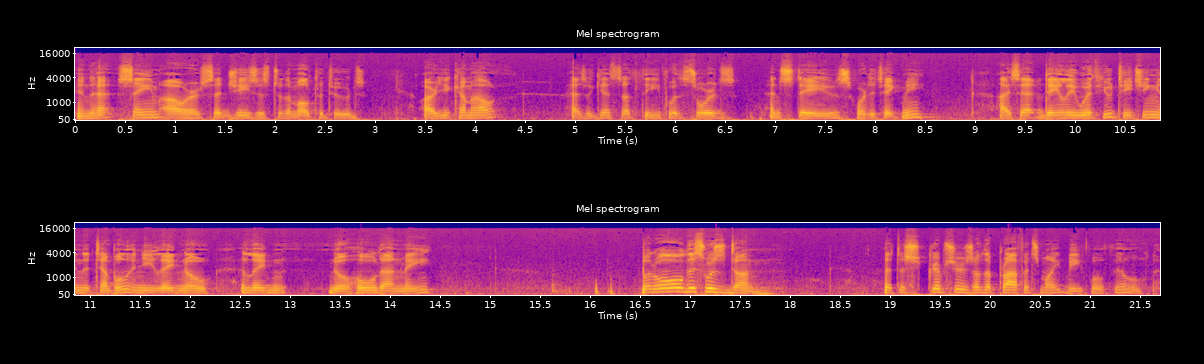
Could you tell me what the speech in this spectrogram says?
In that same hour said Jesus to the multitudes, Are ye come out as against a thief with swords and staves for to take me? I sat daily with you teaching in the temple, and ye laid no laid no hold on me. But all this was done that the scriptures of the prophets might be fulfilled.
